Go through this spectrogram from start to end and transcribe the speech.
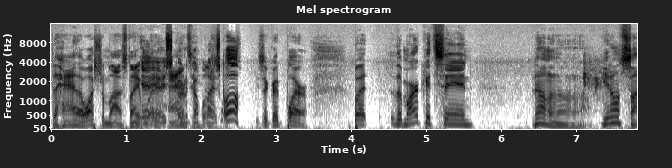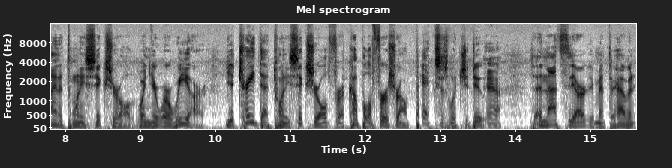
The hand I watched him last night. Yeah, what yeah, he scored a couple nice goals. Oh, he's a good player. But the market's saying, "No, no, no, no, no. You don't sign a 26-year-old when you're where we are. You trade that 26-year-old for a couple of first-round picks, is what you do." Yeah. And that's the argument they're having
